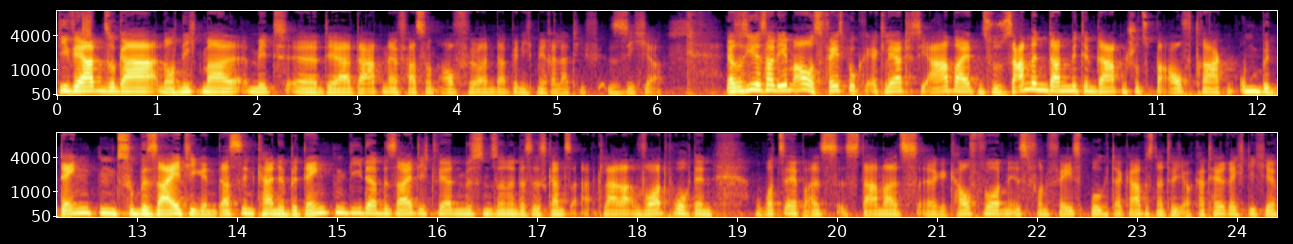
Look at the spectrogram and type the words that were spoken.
die werden sogar noch nicht mal mit äh, der Datenerfassung aufhören, da bin ich mir relativ sicher. Ja, so sieht es halt eben aus. Facebook erklärt, sie arbeiten zusammen dann mit dem Datenschutzbeauftragten, um Bedenken zu beseitigen. Das sind keine Bedenken, die da beseitigt werden müssen, sondern das ist ganz klarer Wortbruch, denn WhatsApp, als es damals äh, gekauft worden ist von Facebook, da gab es natürlich auch kartellrechtliche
